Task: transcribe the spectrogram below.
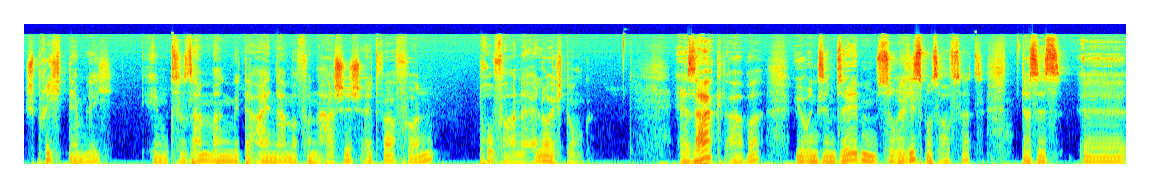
spricht nämlich im Zusammenhang mit der Einnahme von Haschisch etwa von profaner Erleuchtung. Er sagt aber, übrigens im selben Surrealismusaufsatz, dass es äh,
